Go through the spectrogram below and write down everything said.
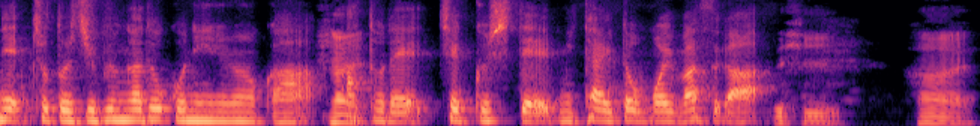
ね、ちょっと自分がどこにいるのか、はい後でチェックしてみたいと思いますが。ぜひ。はい。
